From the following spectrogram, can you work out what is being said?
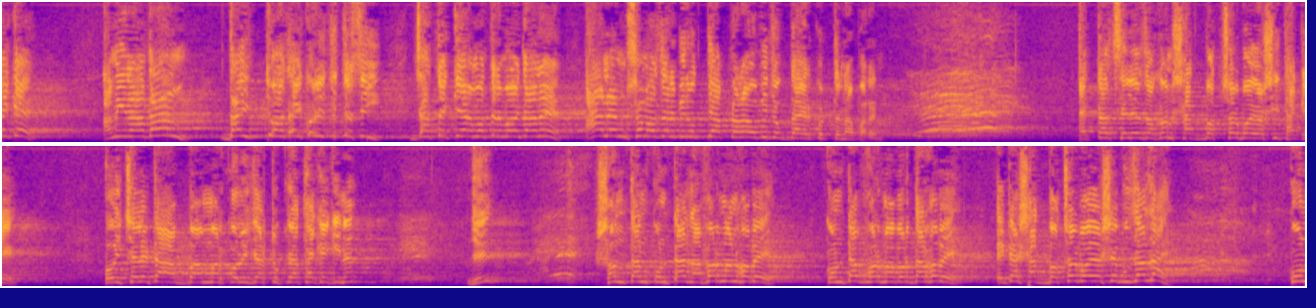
থেকে আমি নাদান দায়িত্ব আদায় করে দিতেছি যাতে কেয়ামতের ময়দানে আলেম সমাজের বিরুদ্ধে আপনারা অভিযোগ দায়ের করতে না পারেন। একটা ছেলে যখন সাত বছর বয়সী থাকে, ওই ছেলেটা আব্বা আম্মার কলিজার টুকরা থাকে কিনা? জি? সন্তান কোনটা নাফরমান হবে, কোনটা ফরমাবরদার হবে, এটা সাত বছর বয়সে বোঝা যায়। কোন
